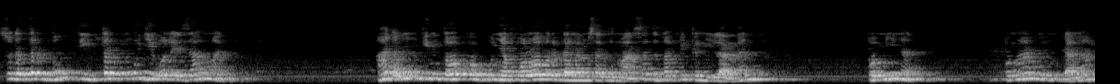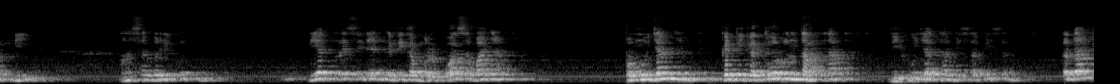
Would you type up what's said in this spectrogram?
sudah terbukti terpuji oleh zaman ada mungkin tokoh punya follower dalam satu masa tetapi kehilangan peminat pengaruh dalam di masa berikutnya. Lihat presiden ketika berkuasa banyak pemujanya, ketika turun tahta dihujat habis-habisan. Tetapi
